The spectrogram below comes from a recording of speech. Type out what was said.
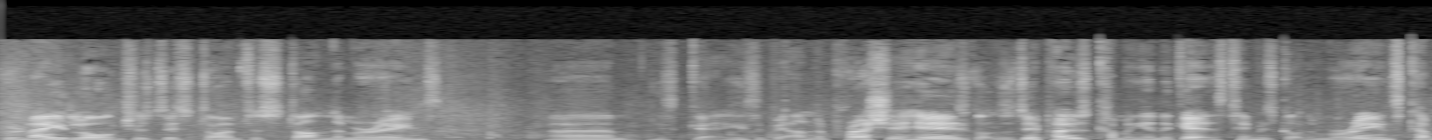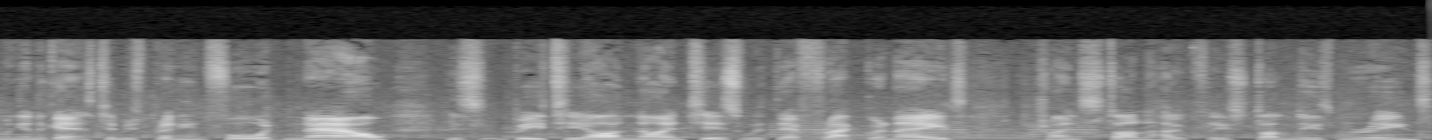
grenade launchers this time to stun the Marines. Um, he's getting he's a bit under pressure here. He's got the Zippos coming in against him. He's got the Marines coming in against him. He's bringing forward now his BTR 90s with their frag grenades to try and stun, hopefully stun these Marines.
